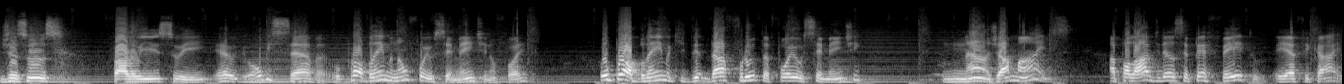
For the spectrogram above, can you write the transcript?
Jesus falou isso e observa, o problema não foi o semente, não foi? O problema que dá fruta foi o semente? Não, jamais. A palavra de Deus é perfeita e eficaz.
